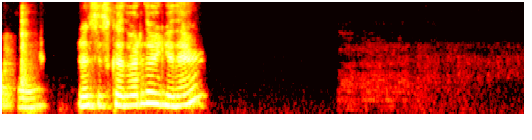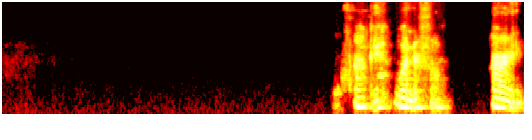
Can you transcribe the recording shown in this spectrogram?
Okay. Francisco Eduardo, are you there? Okay, wonderful. All right.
